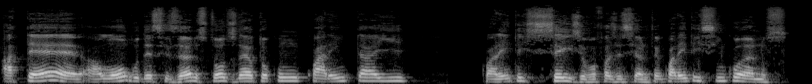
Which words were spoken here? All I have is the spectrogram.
até ao longo desses anos todos, né? Eu tô com 40 e 46, eu vou fazer esse ano, tenho 45 anos.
